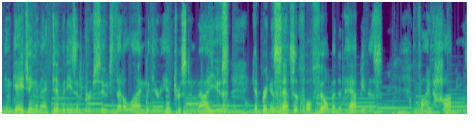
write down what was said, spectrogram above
Engaging in activities and pursuits that align with your interests and values can bring a sense of fulfillment and happiness. Find hobbies,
